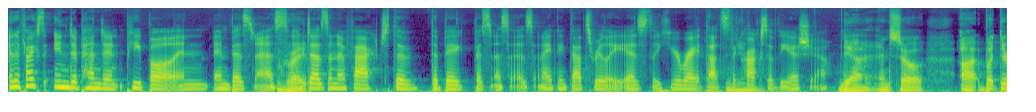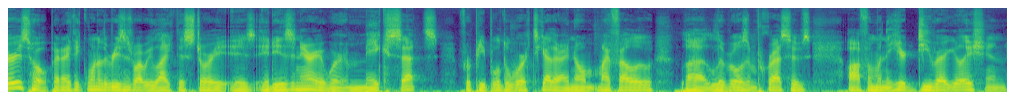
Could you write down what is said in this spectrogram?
It affects independent people in, in business. Right. It doesn't affect the the big businesses, and I think that's really is like you're right. That's the crux of the issue. Yeah, and so, uh, but there is hope, and I think one of the reasons why we like this story is it is an area where it makes sense for people to work together. I know my fellow uh, liberals and progressives often, when they hear deregulation,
